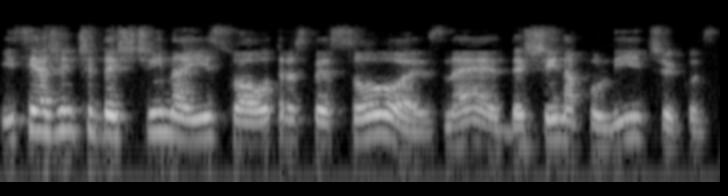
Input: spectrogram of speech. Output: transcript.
E se a gente destina isso a outras pessoas, né? Destina políticos,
